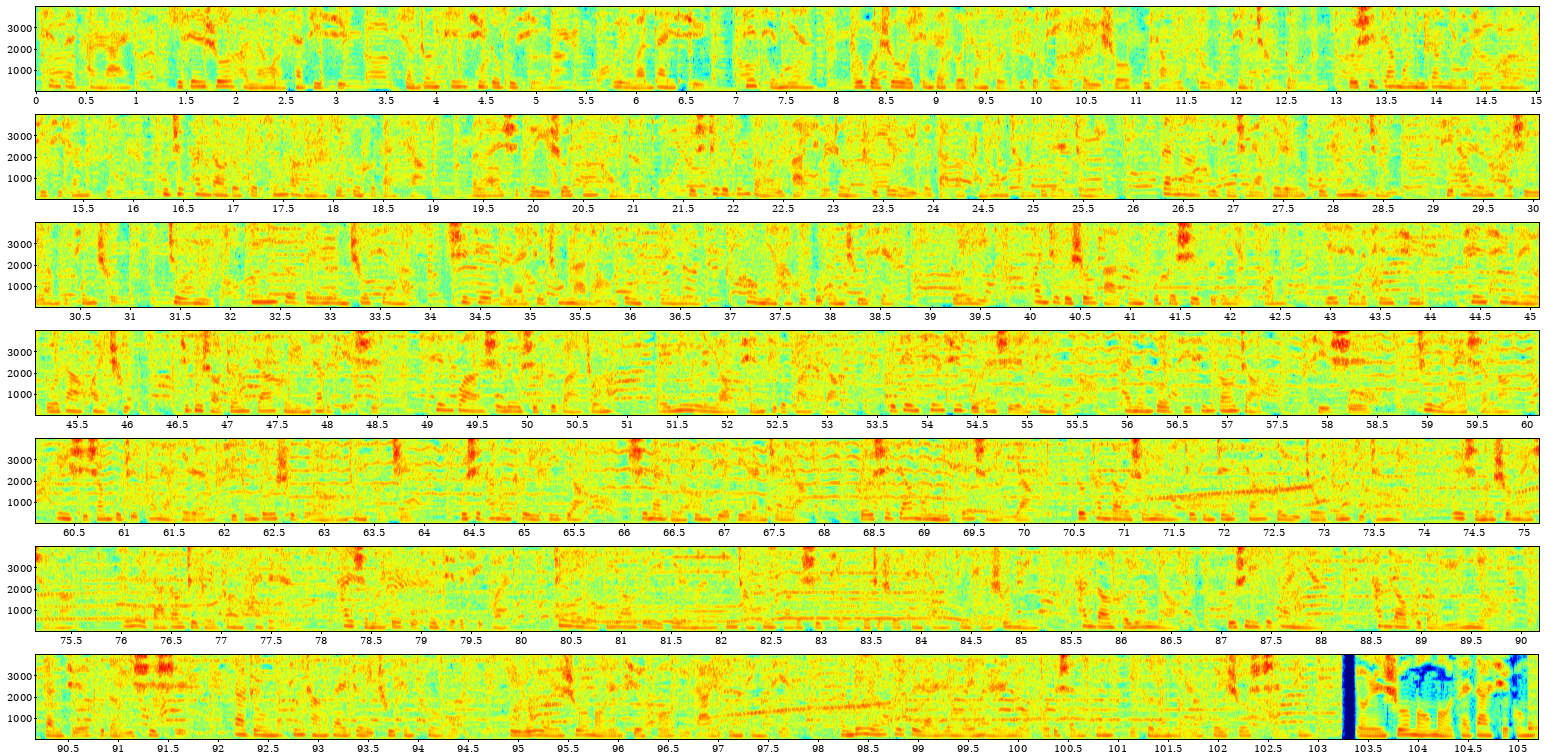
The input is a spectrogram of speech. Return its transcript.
现在看来不先说很难往下继续，想装谦虚都不行了。未完待续，接前面。如果说我现在所想所思所见，也可以说不想无思无见的程度，和释迦牟尼当年的情况极其相似。不知看到的或听到的您会作何感想？本来是可以说相同的，可是这个根本无法求证，除非有一个达到同样程度的人证明。但那也仅是两个人互相印证，其他人还是一样不清楚。注意，第一个悖论出现了，世界本来就充满矛盾和悖论，后面还会不断出现，所以换这个说法更符合世俗的眼光，也显得谦虚。谦虚没有多大坏处。据不少专家和名家的解释，牵卦是六十四卦中唯一六爻全吉的卦象，可见谦虚不但使人进步，还能够吉星高照。其实这也没什么。历史上不止三两个人，其中多数不为民众所知，不是他们特意低调，是那种境界必然这样。和释迦牟尼先生一样，都看到了生命究竟真相和宇宙终极真理。为什么说没什么？因为达到这种状态的人，看什么都不会觉得奇怪。这里有必要对一个人们经常混淆的事情或者说现象进行说明：看到和拥有不是一个概念，看到不等于拥有。感觉不等于事实，大众经常在这里出现错误。比如有人说某人学佛已达一定境界，很多人会自然认为那人有佛的神通，也可能有人会说是神经。有人说某某在大学工作。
